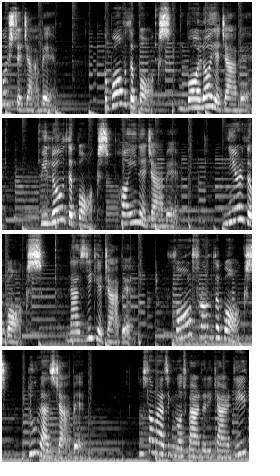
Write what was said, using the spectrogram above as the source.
پشت جعبه Above the box بالای جعبه Below the box پایین جعبه Near the box. نزدیک جعبه. Far from the box. دور از جعبه. دوستان از یک نوت برداری کردید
